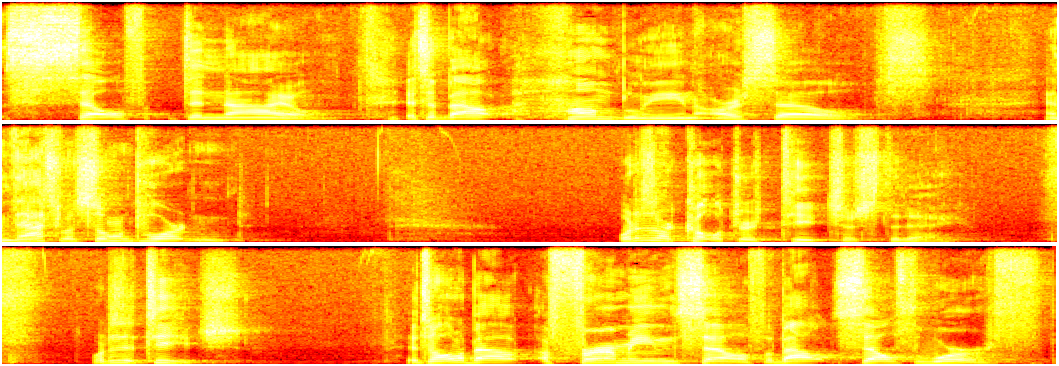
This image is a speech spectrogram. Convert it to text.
self denial. It's about humbling ourselves. And that's what's so important. What does our culture teach us today? What does it teach? It's all about affirming self, about self worth.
